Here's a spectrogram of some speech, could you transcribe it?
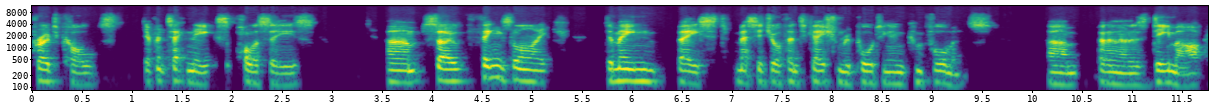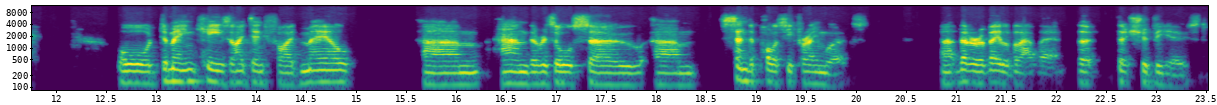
protocols, different techniques, policies. Um, so things like domain-based message authentication reporting and conformance, um, better known as DMARC, or domain keys identified mail. Um, and there is also um, sender policy frameworks uh, that are available out there that, that should be used.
